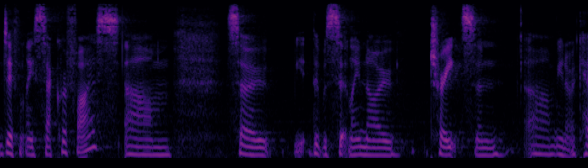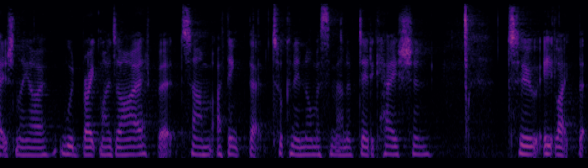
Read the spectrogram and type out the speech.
definitely sacrifice. Um, so there was certainly no treats, and um, you know, occasionally I would break my diet, but um, I think that took an enormous amount of dedication to eat like that,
